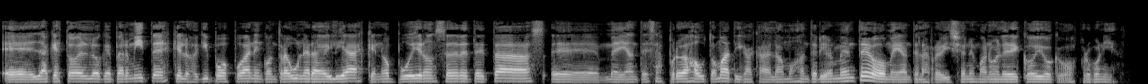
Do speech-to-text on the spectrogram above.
eh, ya que esto es lo que permite es que los equipos puedan encontrar vulnerabilidades que no pudieron ser detectadas mediante esas pruebas automáticas que hablamos anteriormente o mediante las revisiones manuales de código que vos proponías.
